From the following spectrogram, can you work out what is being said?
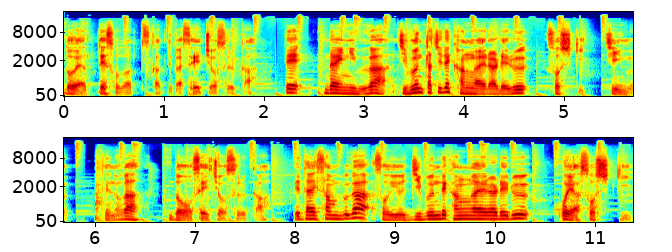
どうやって育つかっていうか成長するか。で、第2部が自分たちで考えられる組織、チームっていうのがどう成長するか。で、第3部がそういう自分で考えられる個や組織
